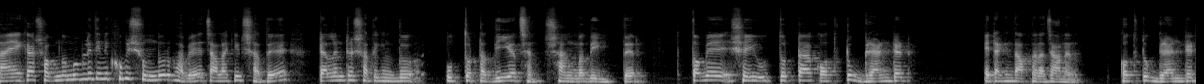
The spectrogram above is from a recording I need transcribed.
নায়িকা স্বপ্ন বুবলি তিনি খুবই সুন্দরভাবে চালাকির সাথে, ট্যালেন্টের সাথে কিন্তু উত্তরটা দিয়েছেন সাংবাদিকদের। তবে সেই উত্তরটা কতটুকু গ্র্যান্টেড এটা কিন্তু আপনারা জানেন। কতটুকু গ্র্যান্টেড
